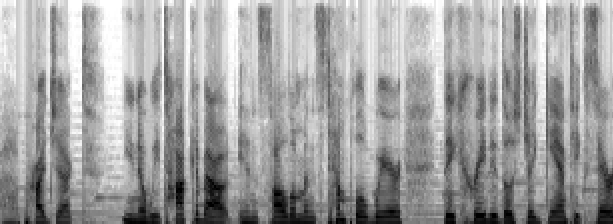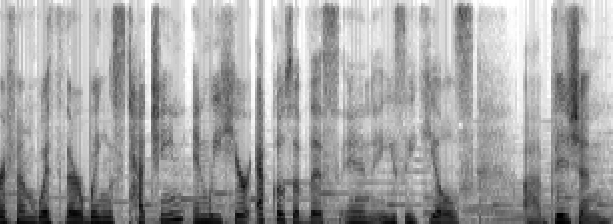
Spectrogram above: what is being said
uh, Project you know, we talk about in Solomon's temple where they created those gigantic seraphim with their wings touching, and we hear echoes of this in Ezekiel's uh, vision.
